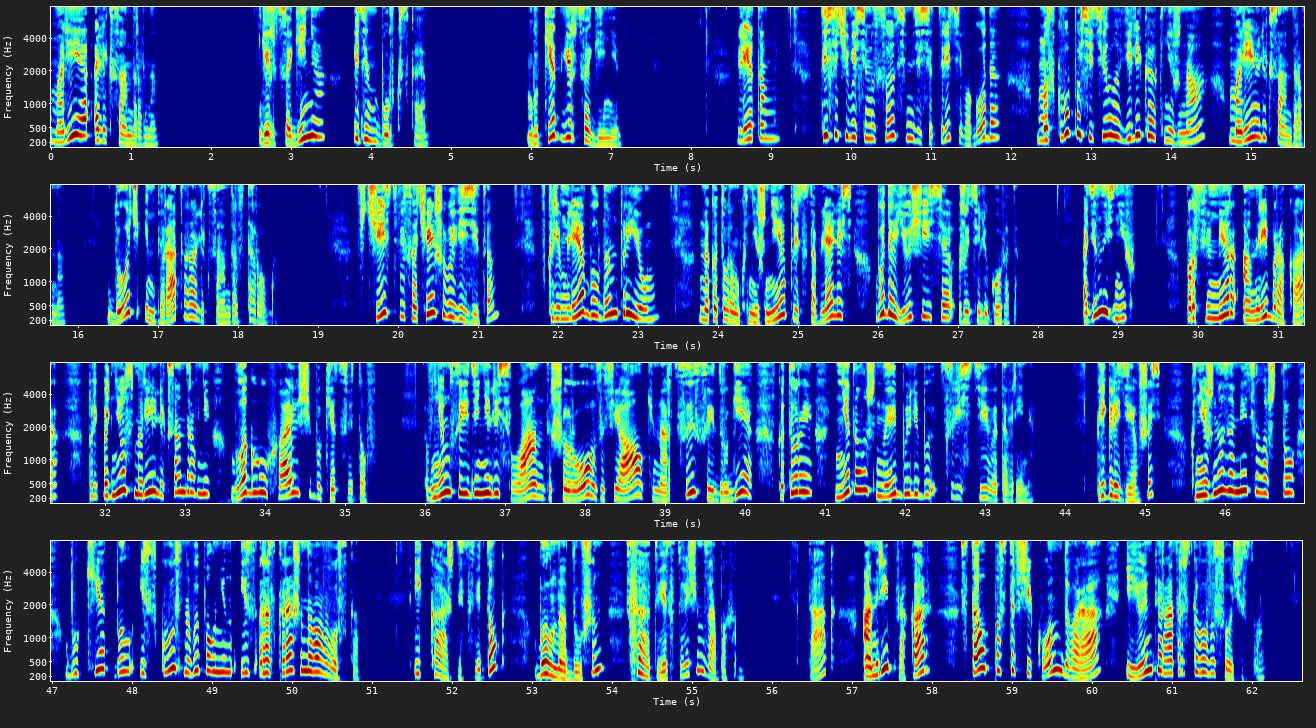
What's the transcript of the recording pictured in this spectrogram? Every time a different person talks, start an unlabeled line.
Мария Александровна. Герцогиня Эдинбургская. Букет герцогини. Летом 1873 года Москву посетила великая княжна Мария Александровна, дочь императора Александра II. В честь высочайшего визита в Кремле был дан прием, на котором княжне представлялись выдающиеся жители города. Один из них – парфюмер Анри Бракар преподнес Марии Александровне благоухающий букет цветов. В нем соединились ландыши, розы, фиалки, нарциссы и другие, которые не должны были бы цвести в это время. Приглядевшись, княжна заметила, что букет был искусно выполнен из раскрашенного воска, и каждый цветок был надушен соответствующим запахом. Так Анри Прокар стал поставщиком двора ее императорского высочества,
